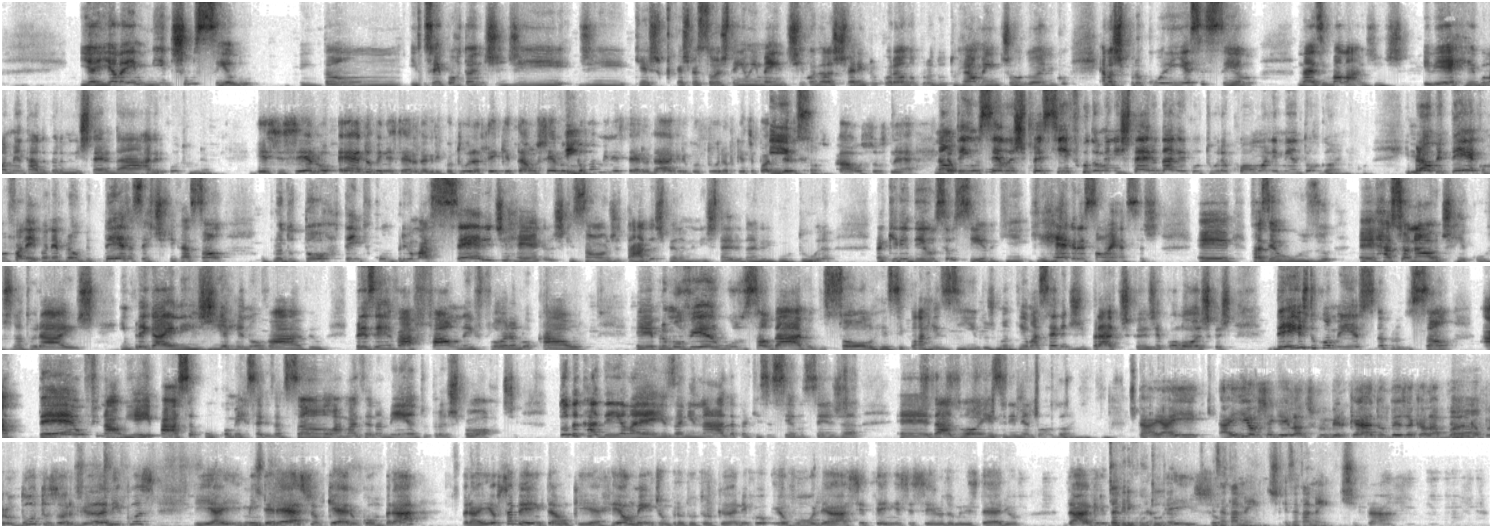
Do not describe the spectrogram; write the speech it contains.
e aí ela emite um selo então, isso é importante de, de que, as, que, as, pessoas tenham em mente quando elas estiverem procurando um produto realmente orgânico, elas procurem esse selo nas embalagens. Ele é regulamentado pelo Ministério da Agricultura. Esse selo é do Ministério da Agricultura, tem que estar um selo Sim. do Ministério da Agricultura, porque você pode Isso. ter falsos, né? Não, então, tem um selo específico do Ministério da Agricultura como alimento orgânico. E para obter, como eu falei, quando é para obter essa certificação, o produtor tem que cumprir uma série de regras que são auditadas pelo Ministério da Agricultura para que ele dê o seu selo. Que, que regras são essas? É, fazer uso é, racional de recursos naturais, empregar energia renovável, preservar fauna e flora local, é, promover o uso saudável do solo, reciclar resíduos, manter uma série de práticas ecológicas desde o começo da produção até até o final. E aí passa por comercialização, armazenamento, transporte. Toda a cadeia ela é examinada para que esse selo seja é, dado a esse alimento orgânico. Tá, e aí, aí eu cheguei lá no supermercado, vejo aquela banca uhum. produtos orgânicos, e aí me interessa, eu quero comprar. Para eu saber, então, que é realmente um produto orgânico, eu vou olhar se tem esse selo do Ministério da Agricultura. Da Agricultura. É isso. Exatamente, exatamente. Tá.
